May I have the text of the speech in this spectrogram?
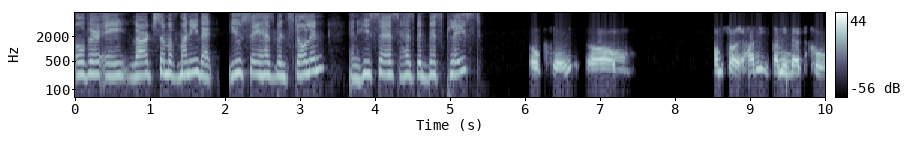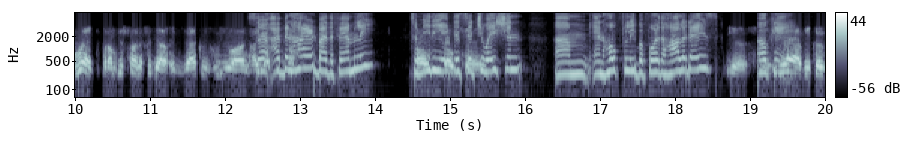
over a large sum of money that you say has been stolen, and he says has been misplaced. Okay. Um, I'm sorry. How do you? I mean, that's correct, but I'm just trying to figure out exactly who you are and how Sir, I've been hired by the family to Oh, mediate the situation, um, and hopefully before the holidays. Yes. Okay. Yeah, because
